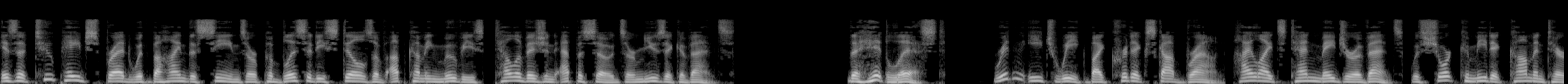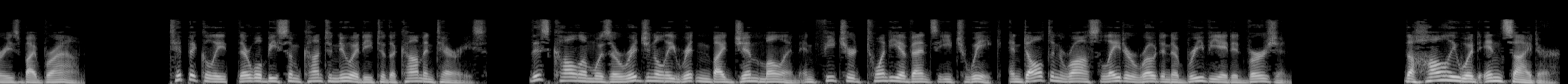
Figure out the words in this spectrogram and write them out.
is a two-page spread with behind-the-scenes or publicity stills of upcoming movies, television episodes or music events. The Hit List, written each week by critic Scott Brown, highlights 10 major events, with short comedic commentaries by Brown. Typically, there will be some continuity to the commentaries. This column was originally written by Jim Mullen and featured 20 events each week, and Dalton Ross later wrote an abbreviated version. The Hollywood Insider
